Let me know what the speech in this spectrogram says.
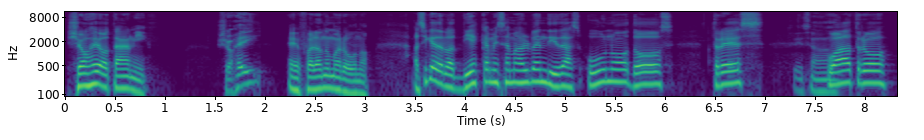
Shohei Otani. Shohei. Eh, fue la número 1. Así que de las 10 camisas mejor vendidas, 1, 2, 3, 4,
